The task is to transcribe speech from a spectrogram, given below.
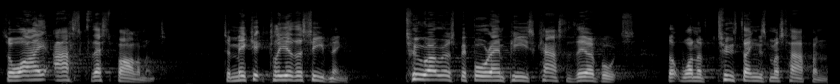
So I ask this Parliament to make it clear this evening, two hours before MPs cast their votes, that one of two things must happen.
